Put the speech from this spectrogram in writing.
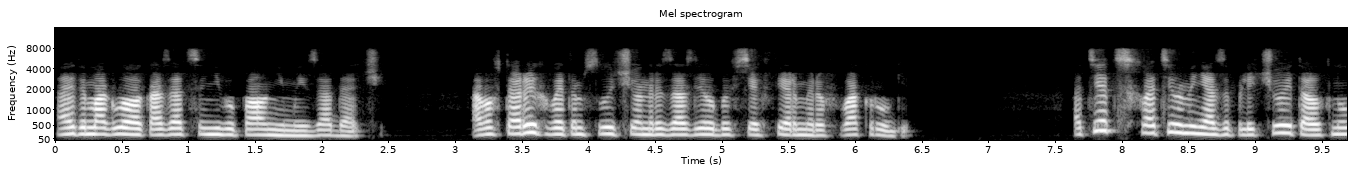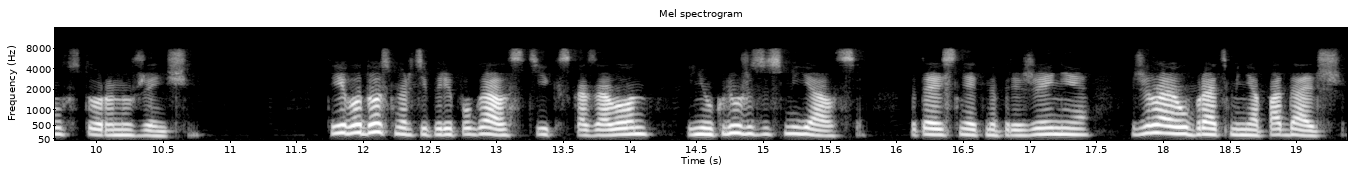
а это могло оказаться невыполнимой задачей. А во-вторых, в этом случае он разозлил бы всех фермеров в округе. Отец схватил меня за плечо и толкнул в сторону женщин. «Ты его до смерти перепугал, Стик», — сказал он и неуклюже засмеялся, пытаясь снять напряжение, желая убрать меня подальше,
